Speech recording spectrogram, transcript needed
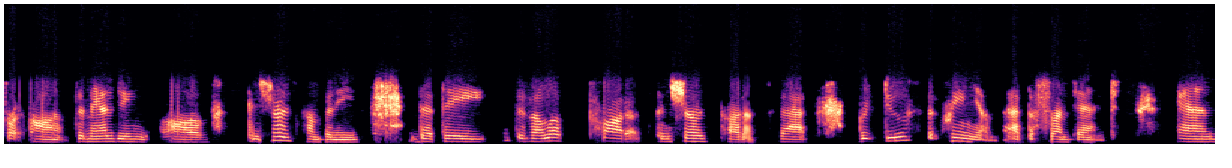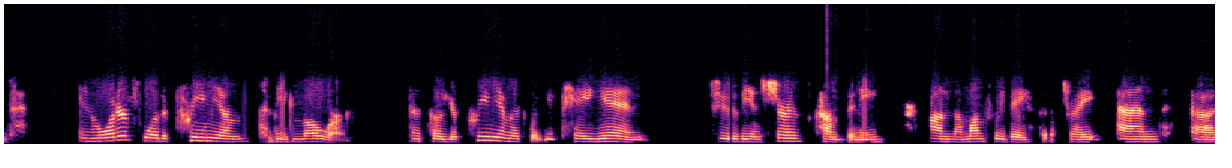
for, uh, demanding of insurance companies that they develop products, insurance products that reduce the premium at the front end. And in order for the premium to be lower, and so your premium is what you pay in to the insurance company on a monthly basis, right? And uh,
